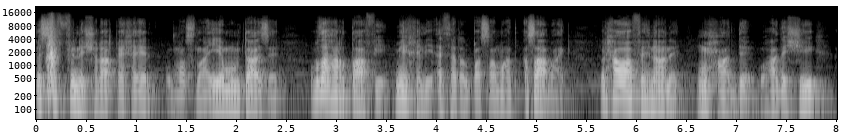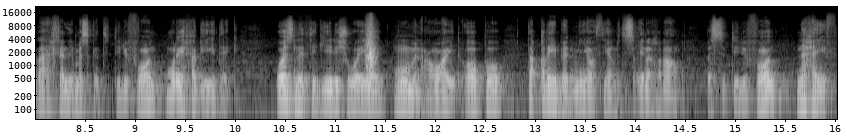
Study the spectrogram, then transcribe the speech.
بس ال finish راقي حيل ومصنعية ممتازة. وظهر طافي ما يخلي أثر البصمات أصابعك. والحواف هنا مو حادة وهذا الشيء راح يخلي مسكة التليفون مريحة بإيدك. وزنه ثقيل شوية مو من عوايد أوبو تقريبا 192 غرام. بس التليفون نحيف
